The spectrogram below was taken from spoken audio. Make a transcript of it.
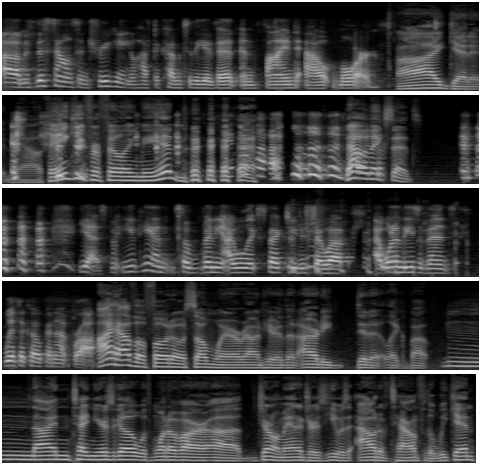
um, if this sounds intriguing, you'll have to come to the event and find out more. I get it now. Thank you for filling me in. Yeah. now it makes sense. yes, but you can. So, Benny, I will expect you to show up at one of these events with a coconut bra. I have a photo somewhere around here that I already did it like about nine, ten years ago with one of our uh, general managers. He was out of town for the weekend,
